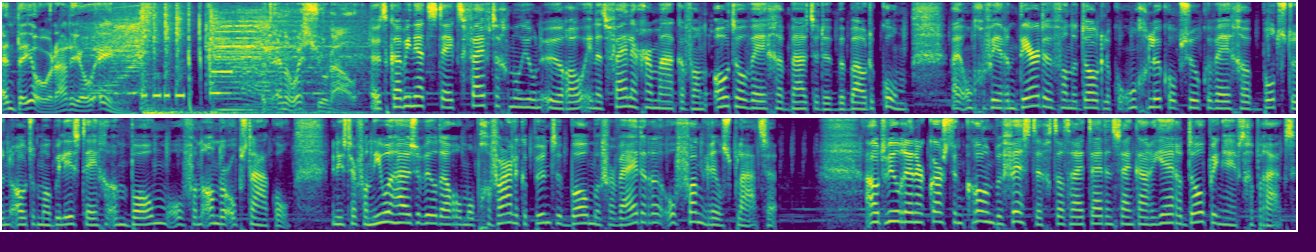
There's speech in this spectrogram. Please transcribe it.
NPO Radio 1. Het NOS-journaal. Het kabinet steekt 50 miljoen euro in het veiliger maken van autowegen buiten de bebouwde kom. Bij ongeveer een derde van de dodelijke ongelukken op zulke wegen botst een automobilist tegen een boom of een ander obstakel. Minister van Nieuwenhuizen wil daarom op gevaarlijke punten bomen verwijderen of vangrails plaatsen. Oud-wielrenner Karsten Kroon bevestigt dat hij tijdens zijn carrière doping heeft gebruikt.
